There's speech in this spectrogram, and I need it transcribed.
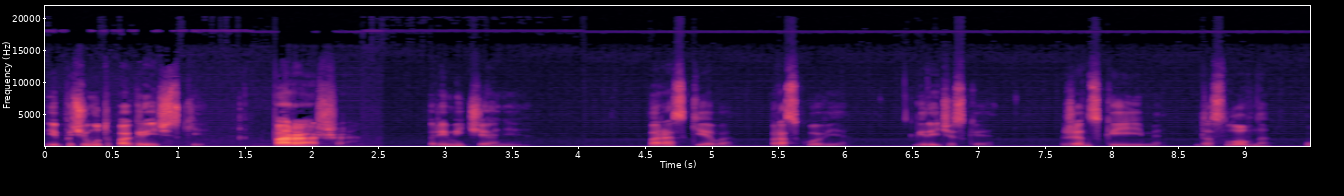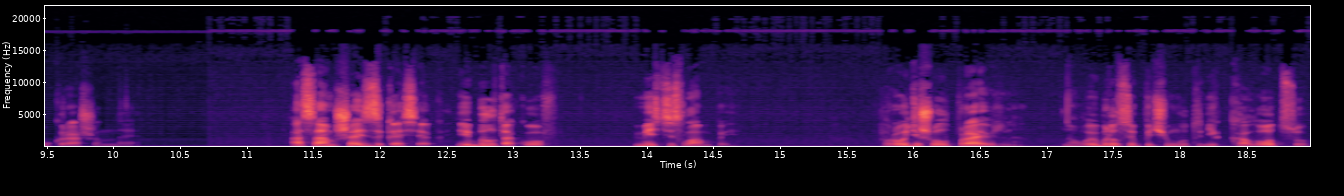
и почему-то по-гречески. Параша. Примечание. Параскева, Просковья, греческое. Женское имя, дословно украшенное. А сам шесть за косяк и был таков, вместе с лампой. Вроде шел правильно, но выбрался почему-то не к колодцу,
